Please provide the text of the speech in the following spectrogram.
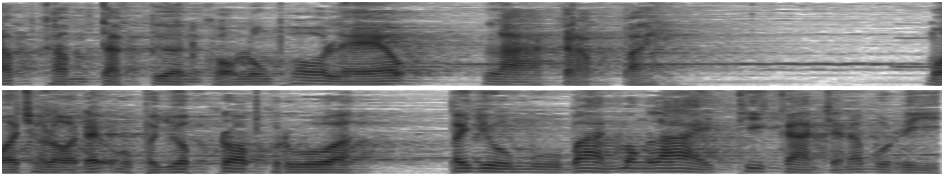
รับคำตักเตือนของหลวงพ่อแล้ว ลากลับไป หมอชลอได้อพยพครอบครัว ไปอยู่หมู่บ้านม่องไล่ที่กาญจนบุรี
